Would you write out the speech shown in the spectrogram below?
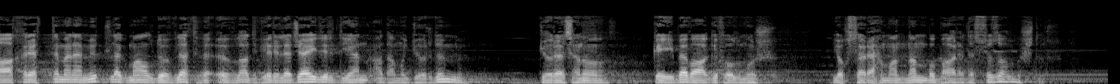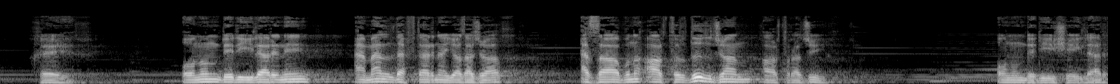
axirətdə mənə mütləq mal, dövlət və övlad veriləcəkdir deyən adamı gördünmü? Görəsən o, qeybə vaqif olmuş, yoxsa rəhmandan bu barədə söz almışdır? Xeyr, onun dediklərini əməl dəftərinə yazacaq, əzabını artırdıqca artıracaq. Onun dediyi şeylər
